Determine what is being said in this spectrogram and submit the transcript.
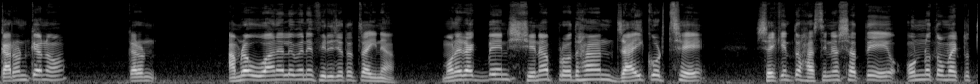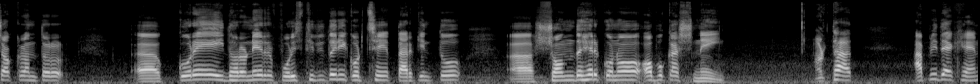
কারণ কেন? কারণ আমরা ওয়ান ইলেভেনে ফিরে যেতে চাই না। মনে রাখবেন সেনা প্রধান যাই করছে সে কিন্তু হাসিনার সাথে অন্যতম একটা চক্রান্ত করে এই ধরনের পরিস্থিতি তৈরি করছে, তার কিন্তু সন্দেহের কোনো অবকাশ নেই। অর্থাৎ, আপনি দেখেন,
